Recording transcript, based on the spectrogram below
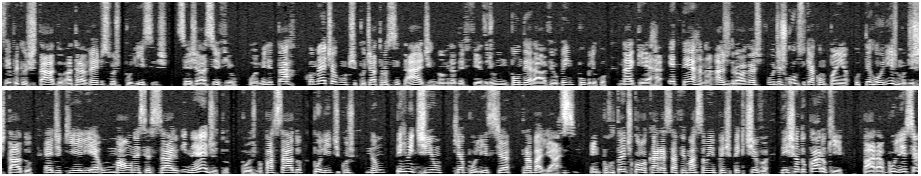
Sempre que o Estado, através de suas polícias, seja a civil ou a militar, comete algum tipo de atrocidade em nome da defesa de um imponderável bem público na guerra eterna às drogas, o discurso que acompanha o terrorismo de Estado é de que ele é um mal necessário inédito, pois no passado políticos não permitiam que a polícia trabalhasse. É importante colocar essa afirmação em perspectiva, deixando claro que, para a polícia,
